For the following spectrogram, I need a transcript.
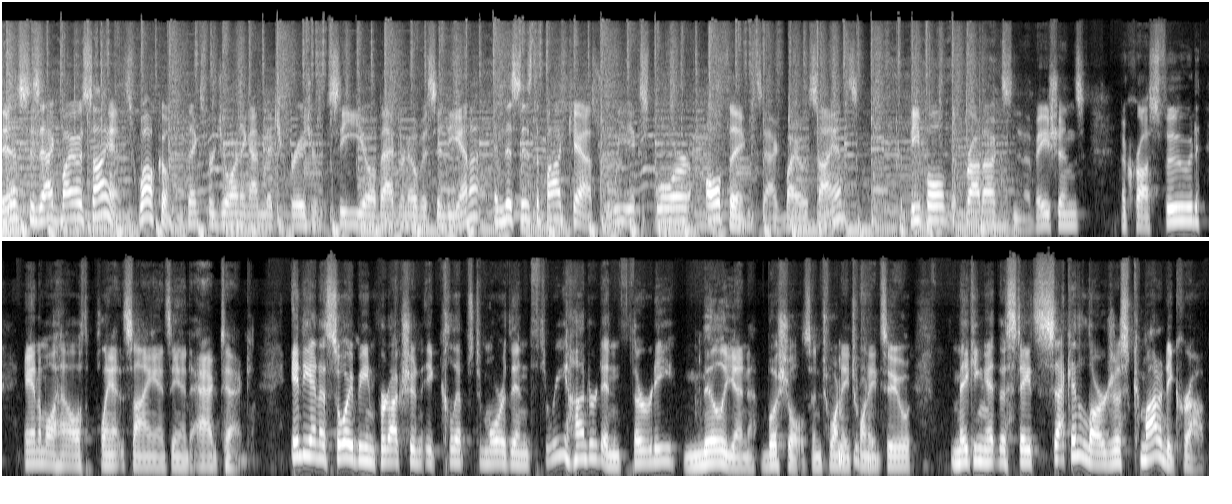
This is Ag Bioscience. Welcome. Thanks for joining. I'm Mitch Frazier, CEO of Agrinovus Indiana, and this is the podcast where we explore all things Ag Bioscience, the people, the products, and innovations across food, animal health, plant science, and ag tech. Indiana soybean production eclipsed more than 330 million bushels in 2022, making it the state's second largest commodity crop.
